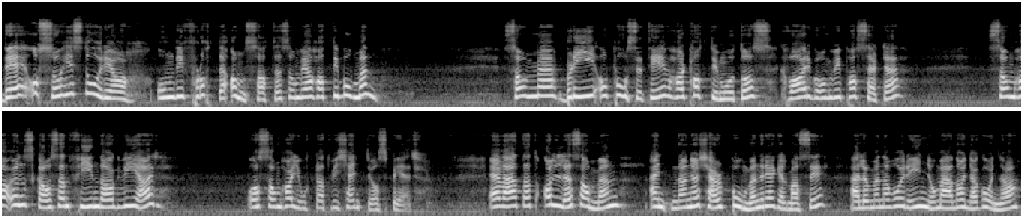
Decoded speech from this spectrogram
Det er også historier om de flotte ansatte som vi har hatt i bommen. Som eh, blid og positiv har tatt imot oss hver gang vi passerte. Som har ønska oss en fin dag videre, og som har gjort at vi kjente oss bedre. Jeg vet at alle sammen, enten en har kjørt bommen regelmessig, eller om en har vært innom en annen gang,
